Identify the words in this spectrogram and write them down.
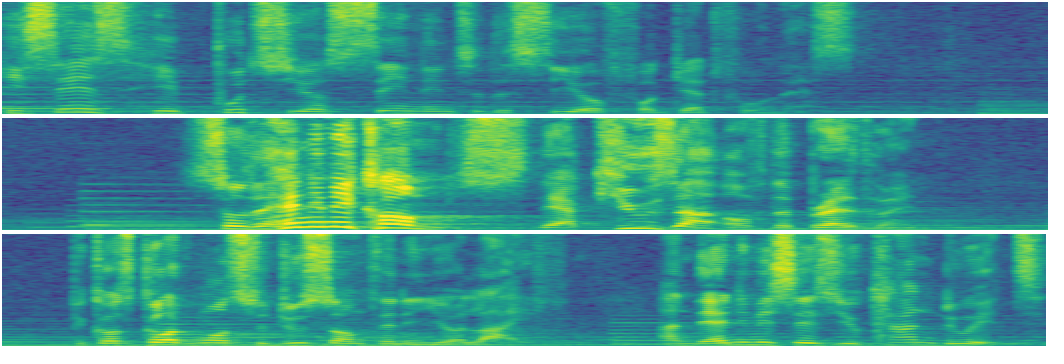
He says He puts your sin into the sea of forgetfulness. So the enemy comes, the accuser of the brethren, because God wants to do something in your life. And the enemy says, You can't do it.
